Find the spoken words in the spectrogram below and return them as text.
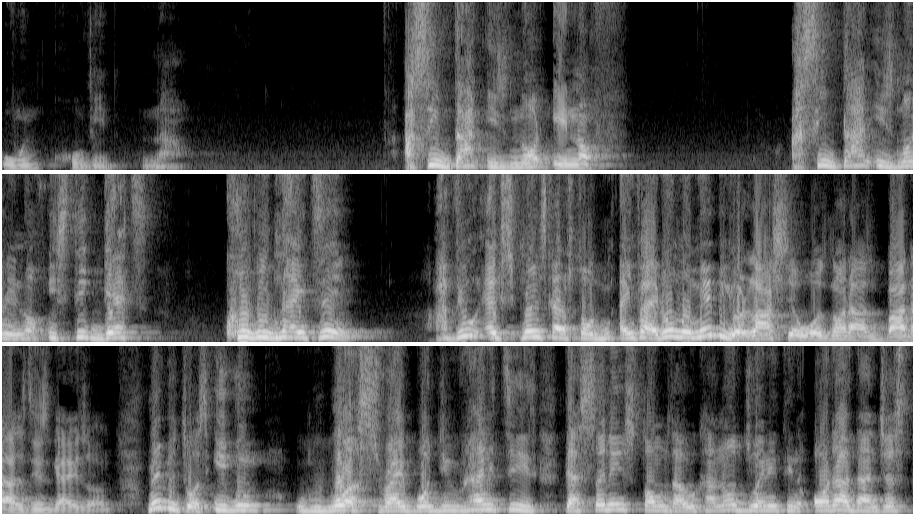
own COVID now. As if that is not enough. As if that is not enough. He still gets COVID 19. Have you experienced kind of stuff? In fact, I don't know. Maybe your last year was not as bad as these guys on. Maybe it was even worse, right? But the reality is there are certain storms that we cannot do anything other than just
